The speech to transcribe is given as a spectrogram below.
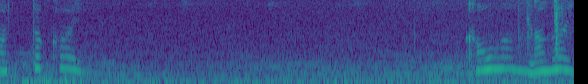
あったかい。顔が長い。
